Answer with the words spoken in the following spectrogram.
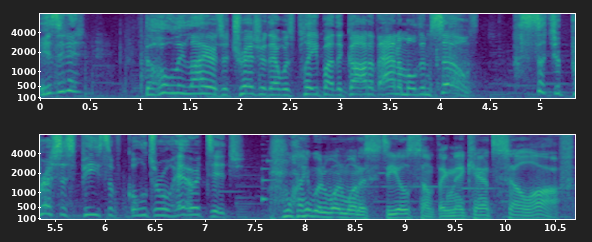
Isn't it? The Holy Lyre is a treasure that was played by the god of Anemo themselves. Such a precious piece of cultural heritage. Why would one want to steal something they can't sell off?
